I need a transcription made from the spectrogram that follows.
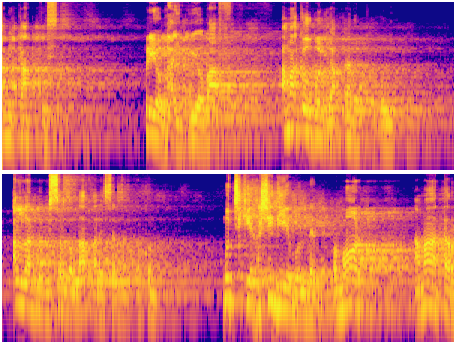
আমি কাঁদতেছি। প্রিয় ভাই, প্রিয় বাপ, আমাকেও বলি, আপনাদেরকেও বলি। আল্লাহ নবী সাল্লাহ আলাই সাল্লাম তখন মুচকি হাসি দিয়ে বললেন অমর আমা তার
